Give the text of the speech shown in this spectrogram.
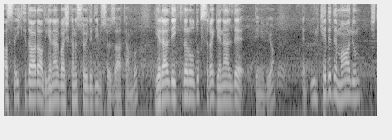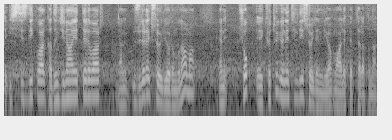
aslında iktidarı aldı. Genel başkanın söylediği bir söz zaten bu. Yerelde iktidar olduk sıra genelde deniliyor. Yani ülkede de malum işte işsizlik var, kadın cinayetleri var. Yani üzülerek söylüyorum bunu ama yani çok e, kötü yönetildiği söyleniliyor muhalefet tarafından.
